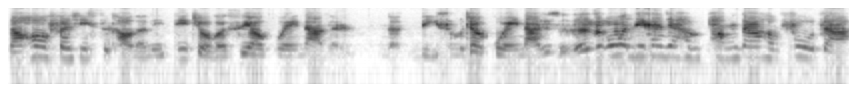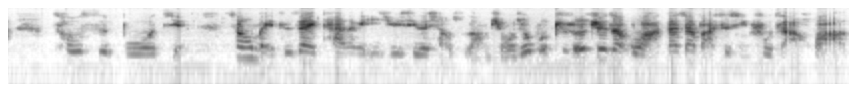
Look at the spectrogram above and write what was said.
然后分析思考能力。第九个是要归纳的力。什么叫归纳？就是呃这个问题看起来很庞大、很复杂，抽丝剥茧。像我每次在看那个 E G C 的小组当中，我就我就觉得哇，大家把事情复杂化了。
